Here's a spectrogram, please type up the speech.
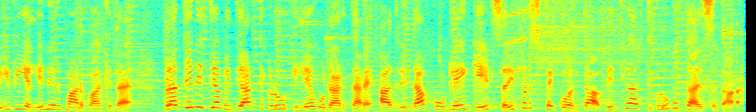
ವಿವಿಯಲ್ಲಿ ನಿರ್ಮಾಣವಾಗಿದೆ. ಪ್ರತಿನಿತ್ಯ ವಿದ್ಯಾರ್ಥಿಗಳು ಇಲ್ಲೇ ಓಡಾಡ್ತಾರೆ. ಆದ್ರಿಂದ ಕೂಡಲೇ ಗೇಟ್ ಸರಿಪಡಿಸಬೇಕು ಅಂತ ವಿದ್ಯಾರ್ಥಿಗಳು ಒತ್ತಾಯಿಸಿದ್ದಾರೆ.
